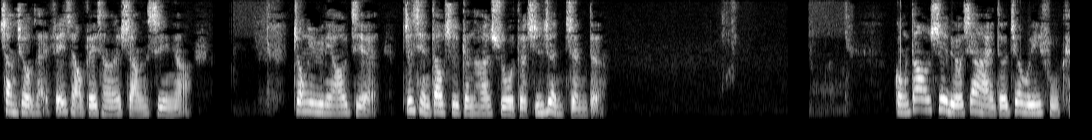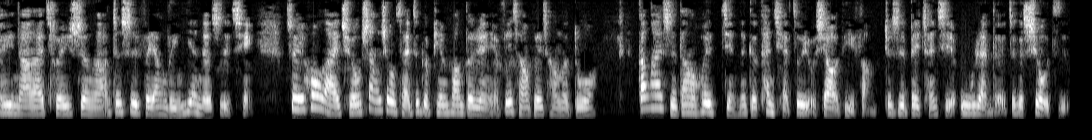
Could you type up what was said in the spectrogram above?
尚秀才非常非常的伤心啊，终于了解之前道士跟他说的是认真的。龚道士留下来的旧衣服可以拿来催生啊，这是非常灵验的事情。所以后来求尚秀才这个偏方的人也非常非常的多。刚开始当然会剪那个看起来最有效的地方，就是被陈血污染的这个袖子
